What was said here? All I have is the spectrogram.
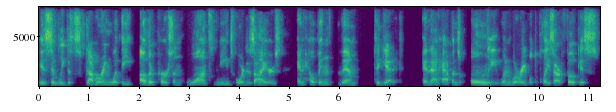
is simply discovering what the other person wants, needs, or desires and helping them to get it. And that happens only when we're able to place our focus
